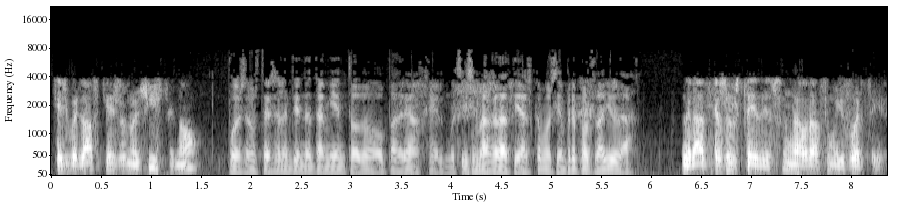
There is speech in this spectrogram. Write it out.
que es verdad que eso no existe, ¿no? Pues a usted se le entiende también todo, Padre Ángel. Muchísimas gracias, como siempre, por su ayuda. Gracias a ustedes. Un abrazo muy fuerte.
